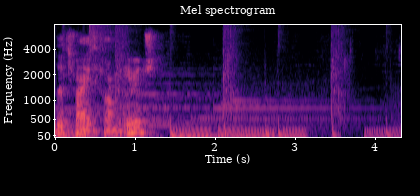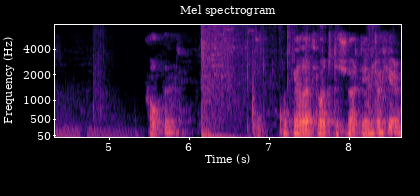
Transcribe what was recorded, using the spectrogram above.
Let's run it from image. Open. Okay, let's watch the short intro here.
